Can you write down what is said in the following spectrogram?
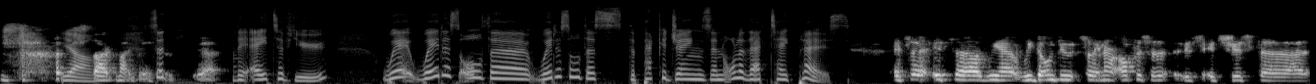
Yeah. start my business. yeah. the eight of you. Where where does all the where does all this the packagings and all of that take place? It's a, it's a, we have, we don't do, so in our office, uh, it's, it's just, uh,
